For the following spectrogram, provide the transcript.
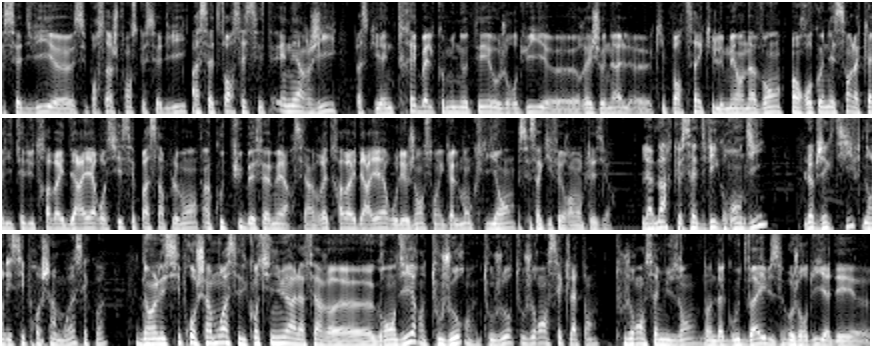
cette vie, c'est pour ça, je pense que cette vie a cette force et cette énergie parce qu'il y a une très belle communauté aujourd'hui euh, régionale euh, qui porte ça et qui le met en avant en reconnaissant la qualité du travail derrière aussi. C'est pas simplement un coup de pub éphémère. C'est un vrai travail derrière où les gens sont également clients. C'est ça qui fait vraiment plaisir. La marque 7 Vie grandit. L'objectif dans les six prochains mois, c'est quoi? Dans les six prochains mois, c'est de continuer à la faire euh, grandir, toujours, toujours, toujours en s'éclatant, toujours en s'amusant, dans de la good vibes. Aujourd'hui, il y, a des, euh,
